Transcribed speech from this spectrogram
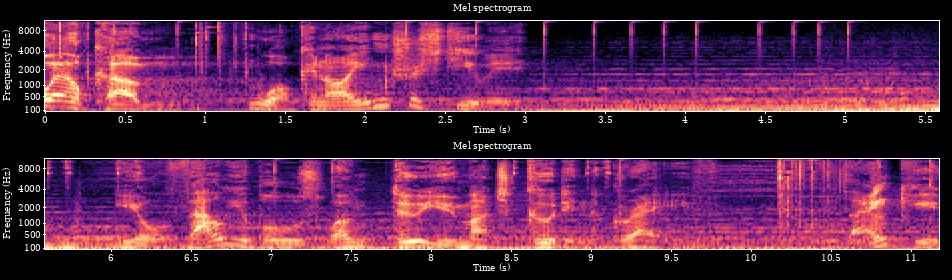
Welcome. What can I interest you in? Your valuables won't do you much good in the grave. Thank you.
